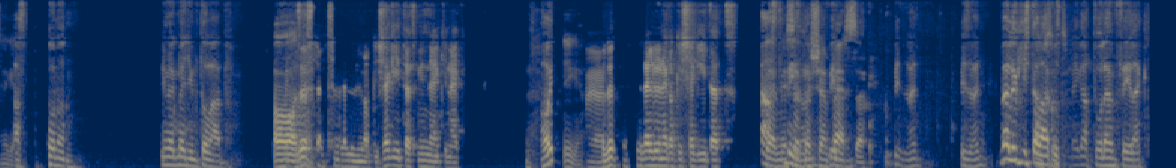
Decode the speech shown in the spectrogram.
Igen. Azt tonon. Mi meg megyünk tovább. Az összes szerelőnek, aki segített mindenkinek. Igen. Az összes szerelőnek, aki segített. Azt Természetesen, bizony, persze. Bizony, bizony. Velük is találkoztunk, még attól nem félek.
